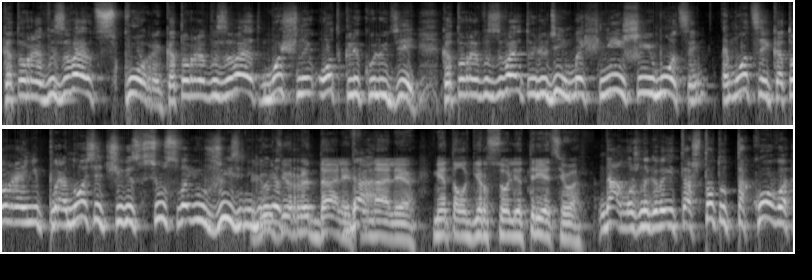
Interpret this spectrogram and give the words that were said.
которые вызывают споры, которые вызывают мощный отклик у людей, которые вызывают у людей мощнейшие эмоции. Эмоции, которые они проносят через всю свою жизнь. Люди говорят, рыдали да. в финале Metal Gear Solid 3. Да, можно говорить, а что тут такого?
